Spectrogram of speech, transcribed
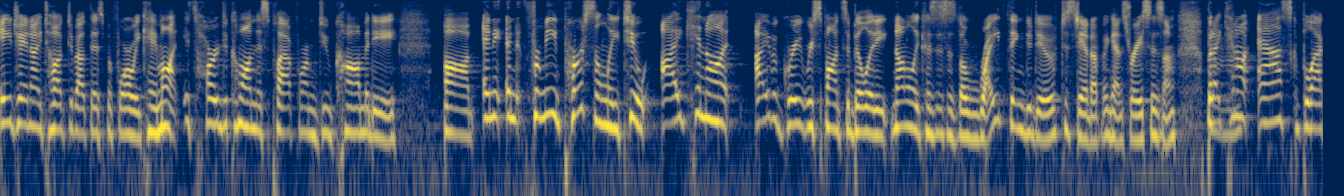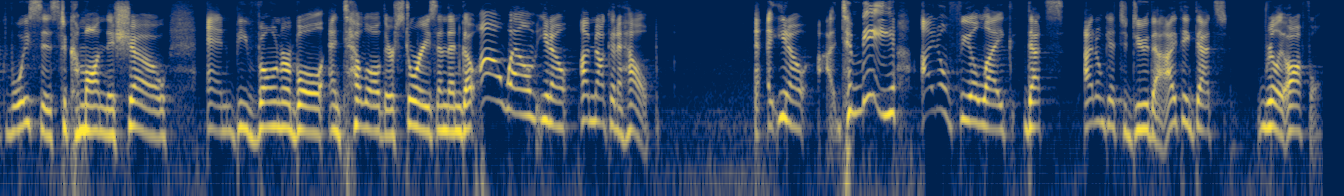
AJ and I talked about this before we came on. It's hard to come on this platform, do comedy, um, and, and for me personally, too, I cannot I have a great responsibility, not only because this is the right thing to do to stand up against racism, but mm-hmm. I cannot ask black voices to come on this show and be vulnerable and tell all their stories and then go, oh, well, you know, I'm not going to help. You know, to me, I don't feel like that's, I don't get to do that. I think that's really awful.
